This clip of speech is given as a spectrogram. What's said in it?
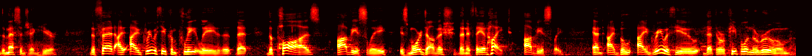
the, messaging here. The Fed, I, I agree with you completely that, that, the pause, obviously, is more dovish than if they had hiked, obviously. And I, be, I agree with you that there were people in the room.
